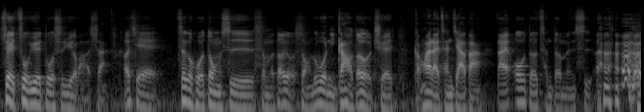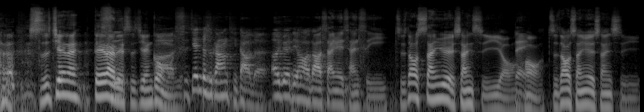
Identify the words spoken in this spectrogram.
所以做越多是越划算，而且这个活动是什么都有送，如果你刚好都有缺，赶快来参加吧，来欧德承德门市。时间呢 d a y l i g h t 的时间够吗？时间就是刚刚提到的二月六号到三月三十一，直到三月三十一哦，哦，直到三月三十一。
